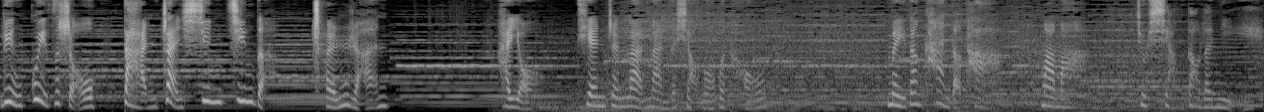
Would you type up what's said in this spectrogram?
令刽子手胆战心惊的陈然，还有天真烂漫的小萝卜头。每当看到他，妈妈就想到了你，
